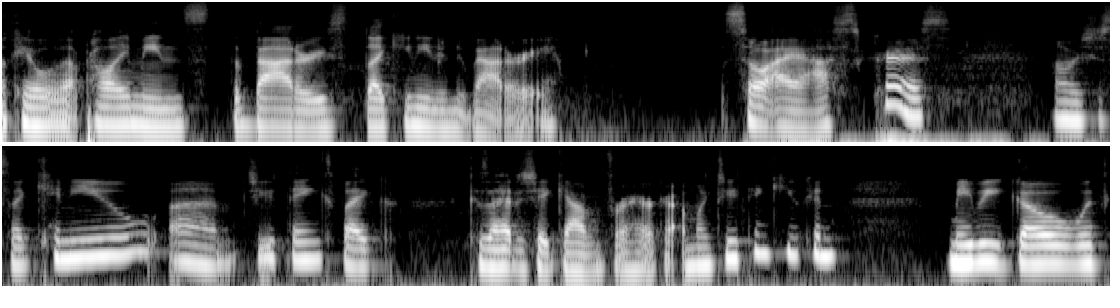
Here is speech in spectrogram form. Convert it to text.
"Okay, well that probably means the battery's like you need a new battery." So I asked Chris. I was just like, "Can you? Um, do you think like because I had to take Gavin for a haircut? I'm like, do you think you can maybe go with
